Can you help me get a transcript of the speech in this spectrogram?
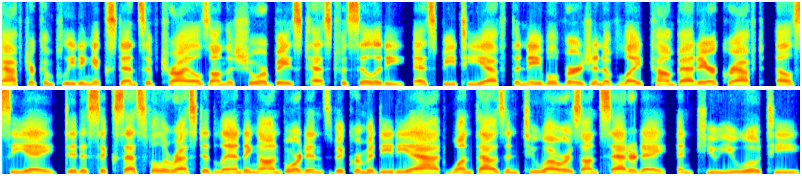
After completing extensive trials on the Shore Base Test Facility, SBTF, the naval version of Light Combat Aircraft, LCA, did a successful arrested landing on board in Vikramaditya at 1002 hours on Saturday, and QUOT,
